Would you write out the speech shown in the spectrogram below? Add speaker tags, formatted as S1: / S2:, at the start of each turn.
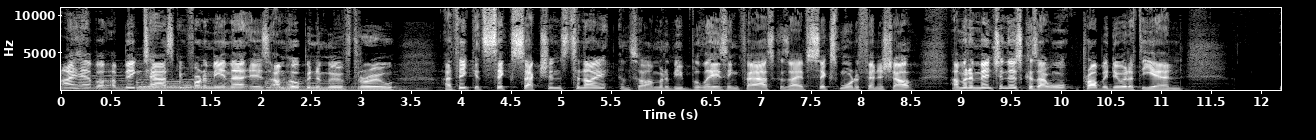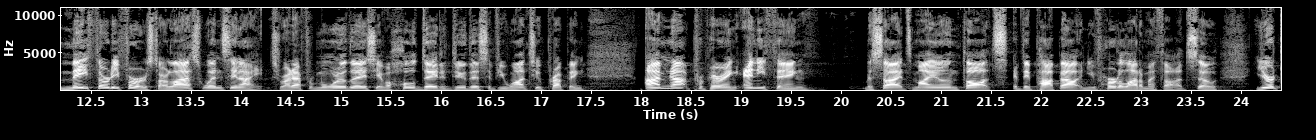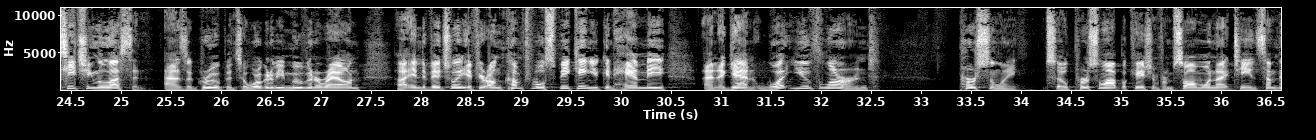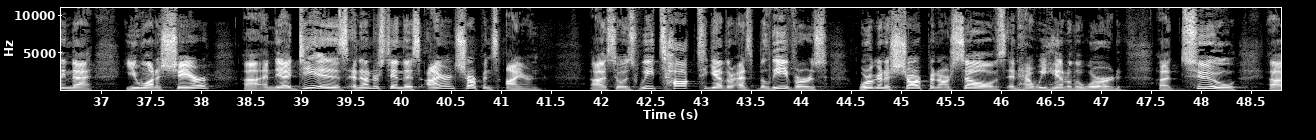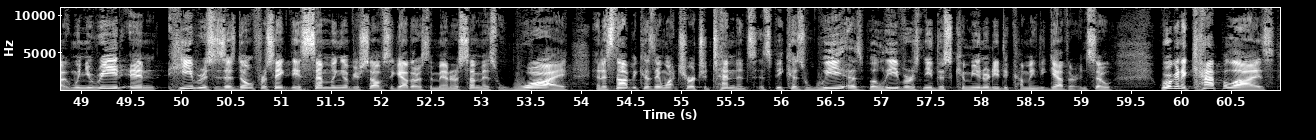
S1: I have a, a, big task in front of me, and that is I'm hoping to move through, I think it's six sections tonight. And so I'm going to be blazing fast because I have six more to finish up. I'm going to mention this because I won't probably do it at the end. May 31st, our last Wednesday night. It's right after Memorial Day, so you have a whole day to do this if you want to, prepping. I'm not preparing anything besides my own thoughts if they pop out, and you've heard a lot of my thoughts. So you're teaching the lesson as a group, and so we're going to be moving around uh, individually. If you're uncomfortable speaking, you can hand me, and again, what you've learned personally. So personal application from Psalm 119, something that you want to share. Uh, and the idea is, and understand this iron sharpens iron. Uh, so as we talk together as believers, we're going to sharpen ourselves in how we handle the word. Uh, two, uh, when you read in Hebrews, it says, Don't forsake the assembling of yourselves together as the manner of some is. Why? And it's not because they want church attendance, it's because we as believers need this community to coming together. And so we're going to capitalize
